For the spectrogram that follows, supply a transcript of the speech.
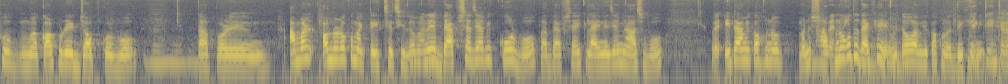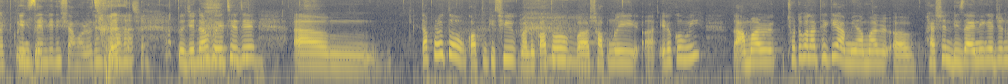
খুব কর্পোরেট জব করব। তারপরে আমার অন্যরকম একটা ইচ্ছে ছিল মানে ব্যবসা যে আমি করব বা ব্যবসায়িক লাইনে যে আমি আসব মানে এটা আমি কখনো মানে স্বপ্নগত দেখে ওটাও আমি কখনো দেখিনি। একটু ইন্টারাপ্ট করি সেম জিনিস আমারও তো যেটা হয়েছে যে তারপরে তো কত কিছু মানে কত স্বপ্নই এরকমই। তো আমার ছোটবেলা থেকে আমি আমার ফ্যাশন ডিজাইনিং এর জন্য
